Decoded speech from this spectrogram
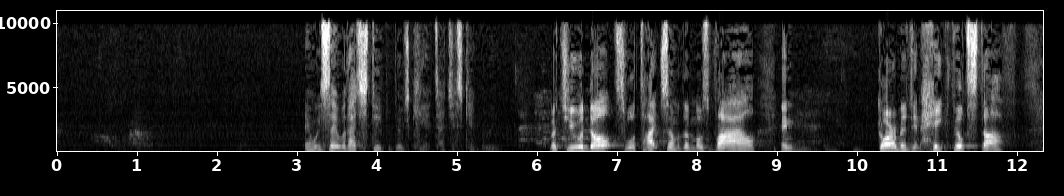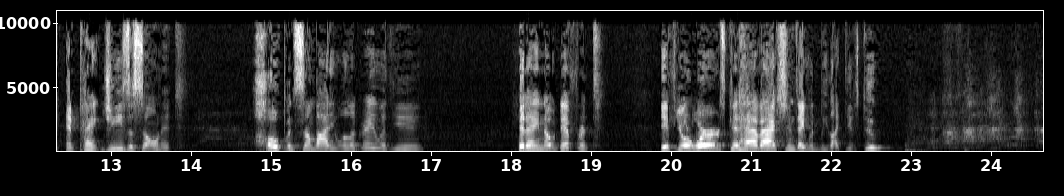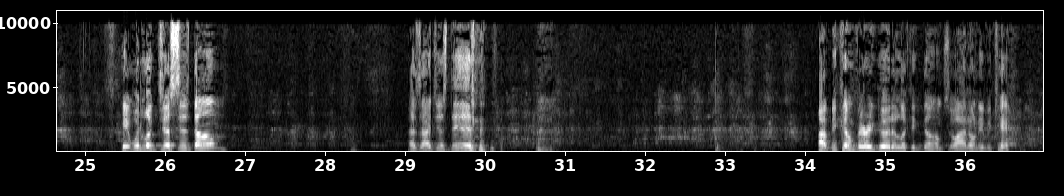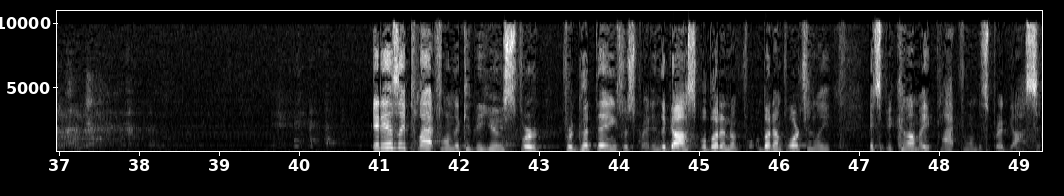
And we say, well, that's stupid. Those kids, I just can't believe it. But you adults will type some of the most vile and garbage and hate filled stuff and paint Jesus on it, hoping somebody will agree with you. It ain't no different. If your words could have actions, they would be like this too. It would look just as dumb as I just did. I've become very good at looking dumb, so I don't even care. It is a platform that can be used for, for good things, for spreading the gospel, but, but unfortunately, it's become a platform to spread gossip,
